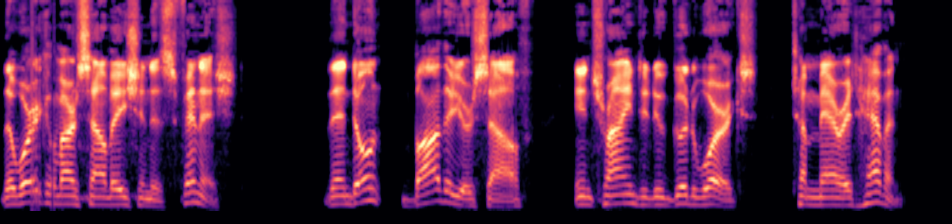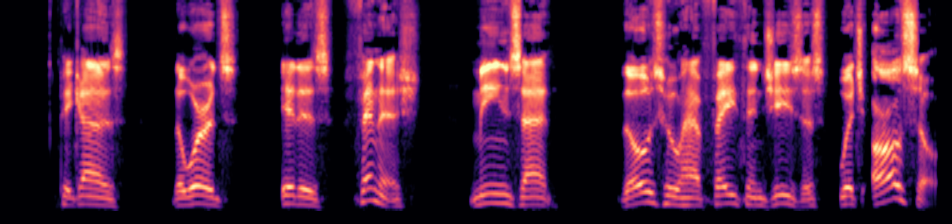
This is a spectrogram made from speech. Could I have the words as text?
the work of our salvation is finished, then don't bother yourself in trying to do good works to merit heaven. Because the words, it is finished, means that those who have faith in Jesus, which also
